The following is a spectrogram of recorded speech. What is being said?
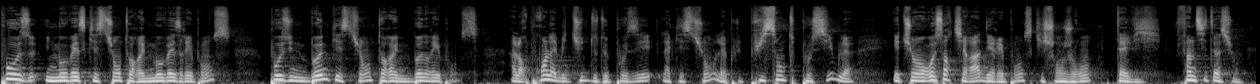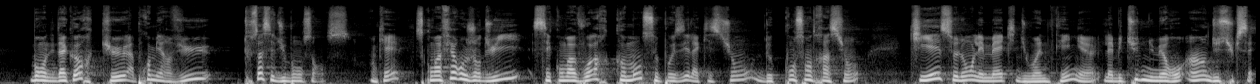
Pose une mauvaise question, tu auras une mauvaise réponse. Pose une bonne question, tu auras une bonne réponse. Alors prends l'habitude de te poser la question la plus puissante possible et tu en ressortiras des réponses qui changeront ta vie. Fin de citation. Bon, on est d'accord que à première vue, tout ça c'est du bon sens. Ce qu'on va faire aujourd'hui, c'est qu'on va voir comment se poser la question de concentration qui est, selon les mecs du One Thing, l'habitude numéro 1 du succès.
